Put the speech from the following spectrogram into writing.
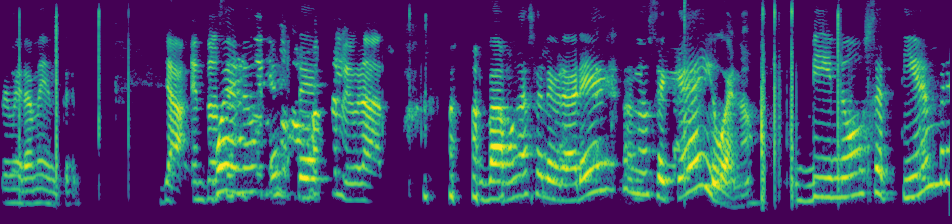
primeramente. Ya, entonces bueno, vamos a este celebrar. Vamos a celebrar esto, no sé qué, y bueno, vino septiembre,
